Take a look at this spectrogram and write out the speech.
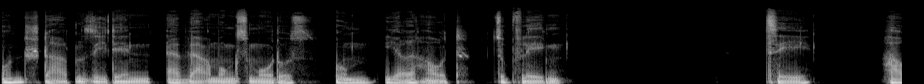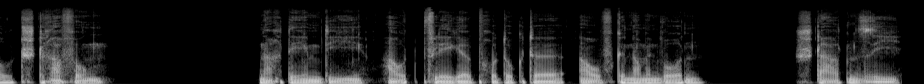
und starten Sie den Erwärmungsmodus, um Ihre Haut zu pflegen. C. Hautstraffung. Nachdem die Hautpflegeprodukte aufgenommen wurden, starten Sie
